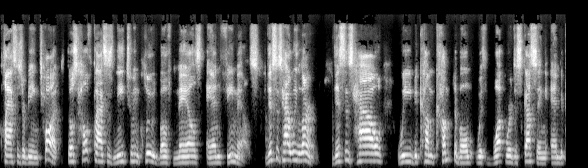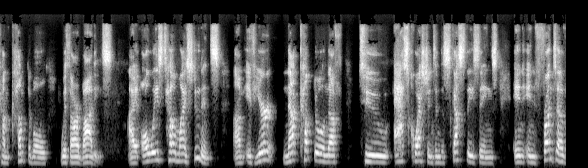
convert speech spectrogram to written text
classes are being taught, those health classes need to include both males and females. This is how we learn. This is how we become comfortable with what we're discussing and become comfortable with our bodies. I always tell my students um, if you're not comfortable enough to ask questions and discuss these things in, in front of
